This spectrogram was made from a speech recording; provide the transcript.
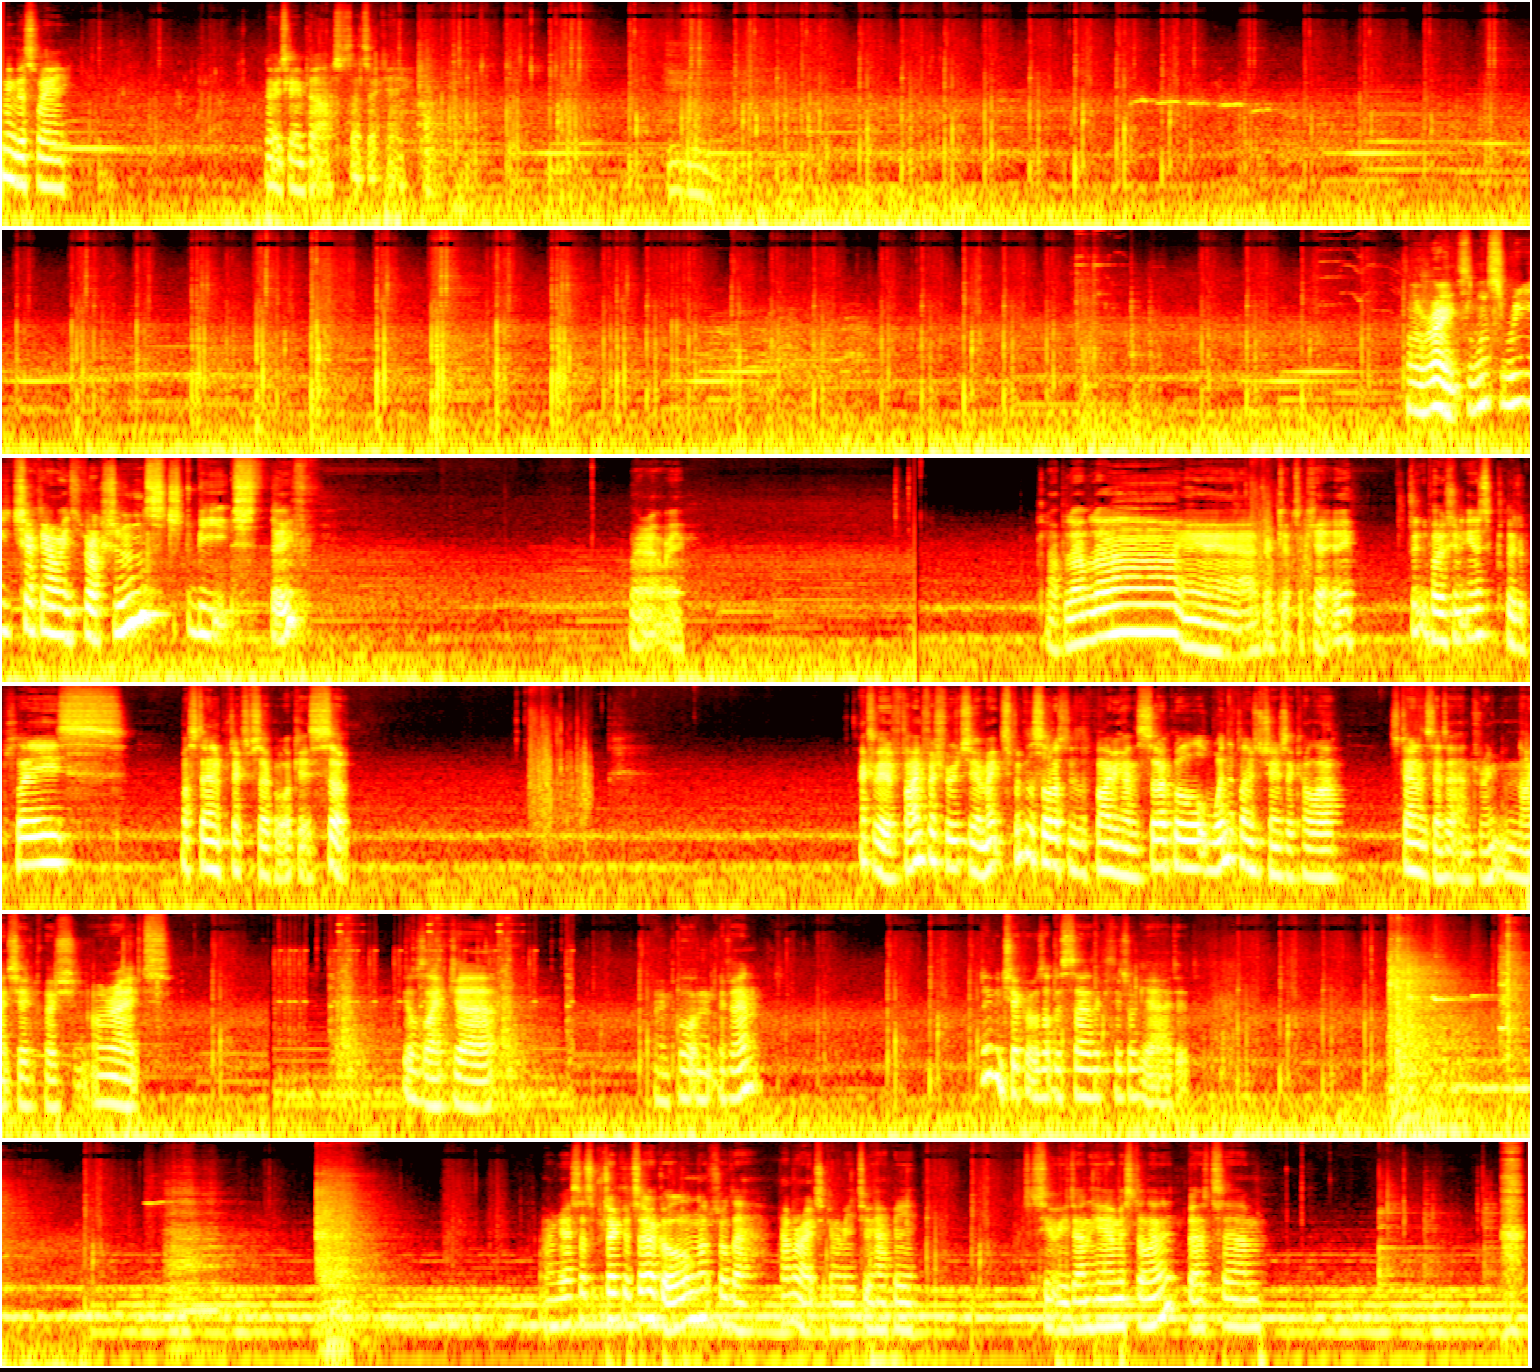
Coming this way. No, he's going past. That's okay. Mm-hmm. Alright, so let's recheck our instructions just to be safe. Where are we? Blah blah blah. Yeah, yeah, yeah. Drink it. Okay. Drink the potion in a secluded place. Must stand in a protective circle. Okay, so. Activated. Find fresh fruits. here. make sprinkle the sawdust into the fire behind the circle. When the flames change their color, stand in the center and drink the nightshade potion. All right. Feels like uh, an important event. Did I even check what was up this side of the cathedral? Yeah, I did. I guess that's a protective circle. I'm not sure the Hammerites are going to be too happy to see what you've done here, Mr. Leonard, but, um...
